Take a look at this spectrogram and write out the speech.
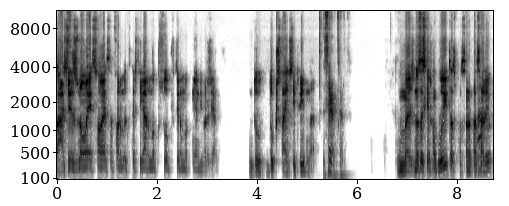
às vezes não é só essa forma de castigar uma pessoa por ter uma opinião divergente do, do que está instituído, não é? Certo, certo. Mas não sei se queres concluir, ou se posso avançar eu.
